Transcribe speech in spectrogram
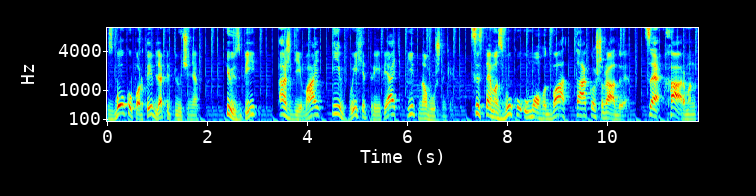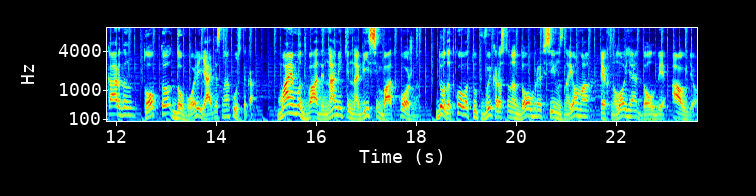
Збоку порти для підключення. USB, HDMI і вихід 3.5 під навушники. Система звуку у Mogo 2 також радує. Це Harman Kardon, тобто доволі якісна акустика. Маємо два динаміки на 8 Вт кожна. Додатково тут використана добре всім знайома технологія Dolby Audio.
